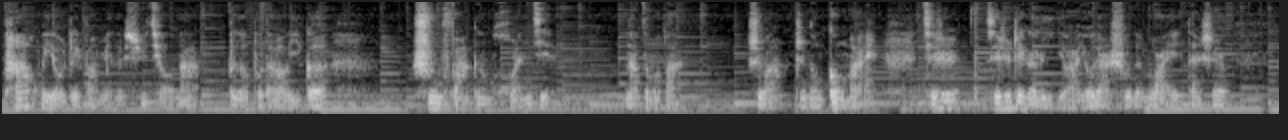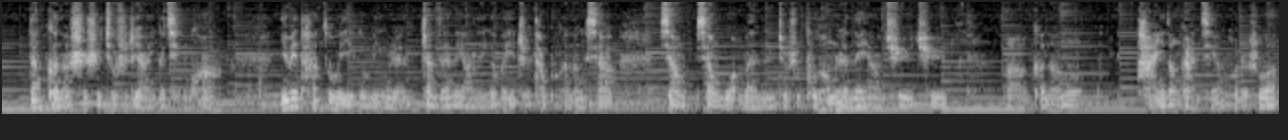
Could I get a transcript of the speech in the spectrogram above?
他会有这方面的需求，那得不到一个抒发跟缓解，那怎么办？是吧？只能购买。其实其实这个理由啊，有点说的歪，但是。但可能事实就是这样一个情况，因为他作为一个名人站在那样的一个位置，他不可能像像像我们就是普通人那样去去，呃，可能谈一段感情，或者说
